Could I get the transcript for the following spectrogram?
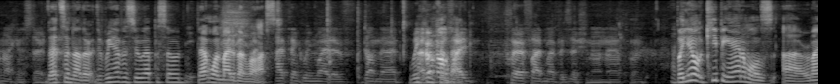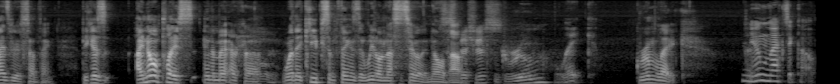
I'm not gonna start. That's that. another. Did we have a zoo episode? That one might have been lost. I think we might have done that. We I don't know if back. I clarified my position on that. But But you know, keeping animals uh, reminds me of something because I know a place in America Oh. where they keep some things that we don't necessarily know about. suspicious. Groom Lake. Groom Lake, New Mexico.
